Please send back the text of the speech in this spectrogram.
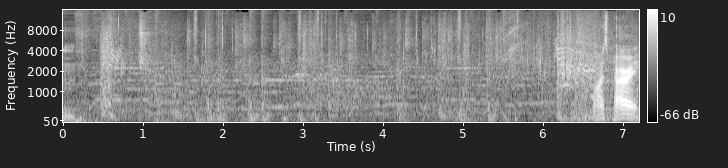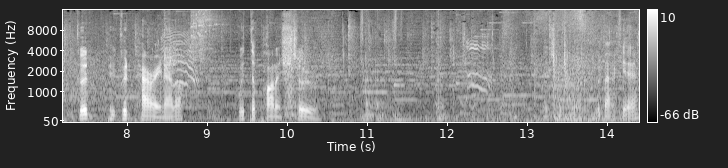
Mm. Nice parry. Good good parry, Nana. With the punish too. The back air.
